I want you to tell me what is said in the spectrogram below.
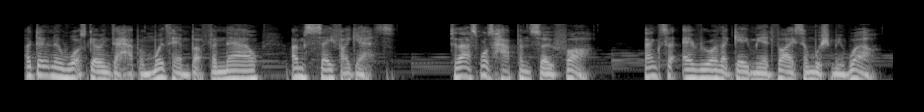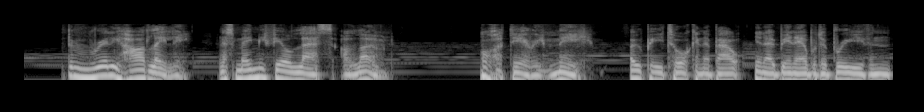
I don't know what's going to happen with him, but for now, I'm safe, I guess. So that's what's happened so far. Thanks for everyone that gave me advice and wished me well. It's been really hard lately, and it's made me feel less alone. Oh, dearie me. OP talking about, you know, being able to breathe and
